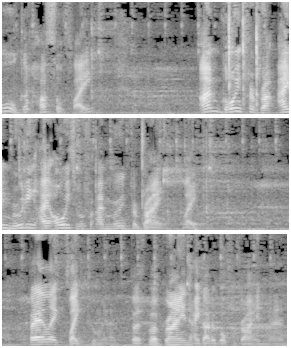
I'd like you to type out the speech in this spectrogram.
Ooh, good hustle, Flight. I'm going for Brian. I'm rooting. I always root for. I'm rooting for Brian. Like, but I like Flight too, man. But but Brian, I gotta go for Brian, man.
